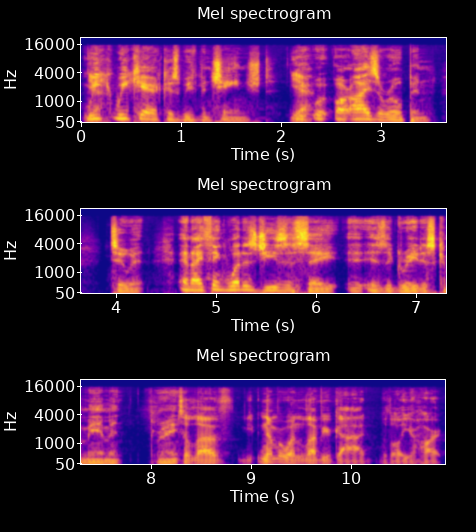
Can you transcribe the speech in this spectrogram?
Yeah. We we care because we've been changed. Yeah. We- our eyes are open to it. And I think what does Jesus say is the greatest commandment, right? to love number one love your god with all your heart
